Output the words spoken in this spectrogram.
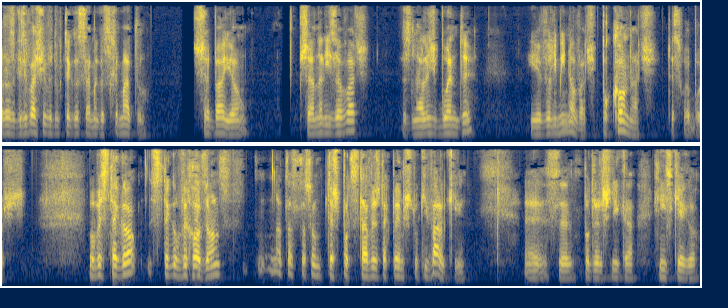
rozgrywa się według tego samego schematu. Trzeba ją przeanalizować, znaleźć błędy je wyeliminować, pokonać te słabości. Wobec tego, z tego wychodząc, no to, to są też podstawy, że tak powiem, sztuki walki. E, z podręcznika chińskiego.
